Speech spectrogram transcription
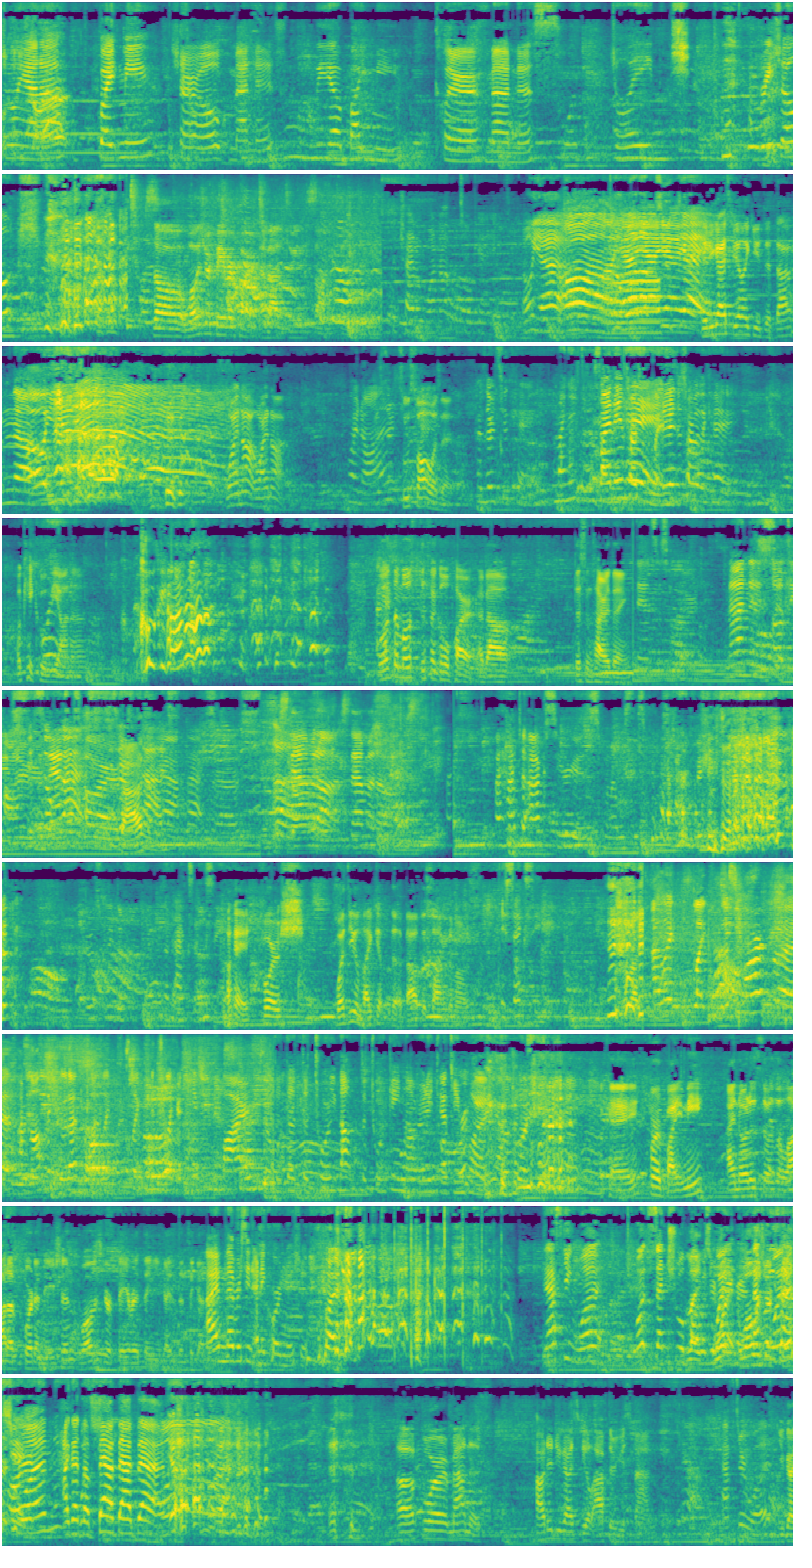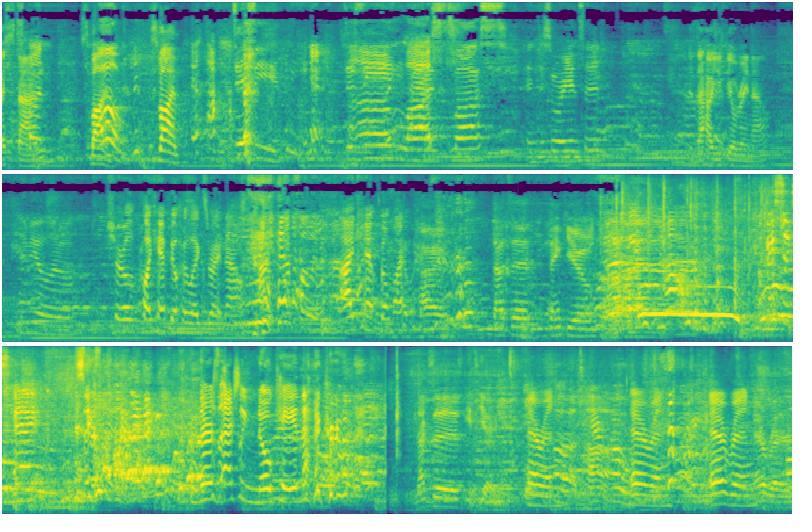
Juliana, Bite Me. Cheryl, Madness. Leah, Bite Me. Claire, Madness. Joy, Rachel, So, what was your favorite part about doing the song? Trying to one up 2K. Oh, yeah. Oh, oh yeah, yeah, yeah, Did you guys feel like you did that? No. Oh, yeah. Why not? Why not? Why not? Whose fault was it? Because they're 2K. my name's My name starts with, it just starts with a K. Okay, Kubiana. Kukiana? What was the most difficult part about this entire thing? Dance is hard. Madness, so at. It's so Dance is hard. Fast? Yeah, fast. stamina. I had to act serious when I was this close to her face. really act sexy. Okay, for what do you like about the song the most? It's sexy. I like like this part, but I'm not that good at it. I like it's like it's like a easy vibe. So The the twerk, not the twerking, not really twerking part. Okay, for Bite Me, I noticed there was a lot of coordination. What was your favorite thing you guys did together? I've never seen any coordination. You're asking what what sensual Like, part was your what- favorite? what was That's your what favorite that's part? your- I got the bad, bad, bad. uh, for Madness, how did you guys feel after you span? After what? You guys span? Oh. Spun. Spun. Dizzy. Dizzy, Um, lost. lost, and disoriented. Is that how you feel right now? Maybe a little. Cheryl probably can't feel her legs right now. I can't feel my legs. Alright, that's it. Thank you. Okay, 6K. 6K. There's actually no K in that group. Next is E ETA. Aaron. Aaron. Aaron. Aaron.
